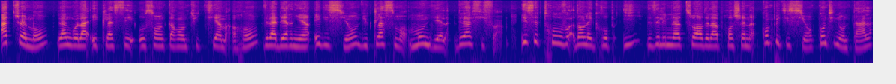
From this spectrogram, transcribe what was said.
Actuellement, l'Angola est classé au 148e rang de la dernière édition du classement mondial de la FIFA. Il se trouve dans le groupe I des éliminatoires de la prochaine compétition continentale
